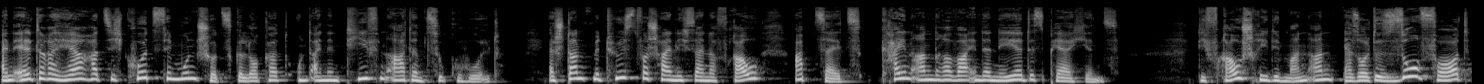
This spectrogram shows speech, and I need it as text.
Ein älterer Herr hat sich kurz den Mundschutz gelockert und einen tiefen Atemzug geholt. Er stand mit höchstwahrscheinlich seiner Frau abseits, kein anderer war in der Nähe des Pärchens. Die Frau schrie den Mann an, er sollte sofort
